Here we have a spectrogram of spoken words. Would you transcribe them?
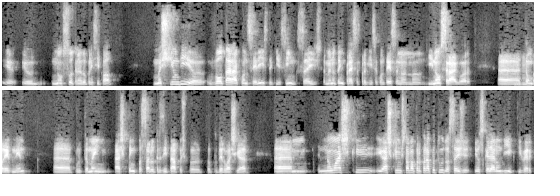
eu, eu, não sou treinador principal, mas se um dia voltar a acontecer isto, daqui a 5, 6, também não tenho pressa para que isso aconteça, não, não, e não será agora, uh, uhum. tão brevemente, uh, porque também acho que tenho que passar outras etapas para, para poder lá chegar. Um, não acho que eu acho que me estava a preparar para tudo, ou seja, eu se calhar um dia que tiver que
